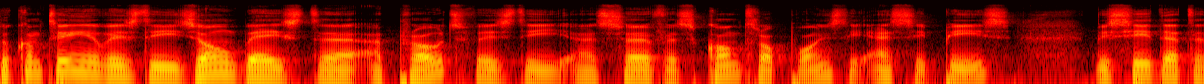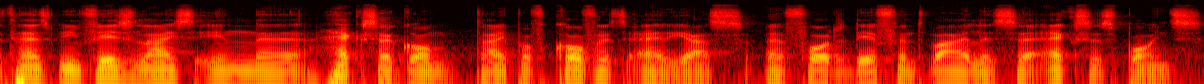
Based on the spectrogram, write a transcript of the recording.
To continue with the zone-based uh, approach with the uh, service control points, the SCPs, we see that it has been visualized in uh, hexagon type of coverage areas uh, for the different wireless uh, access points.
